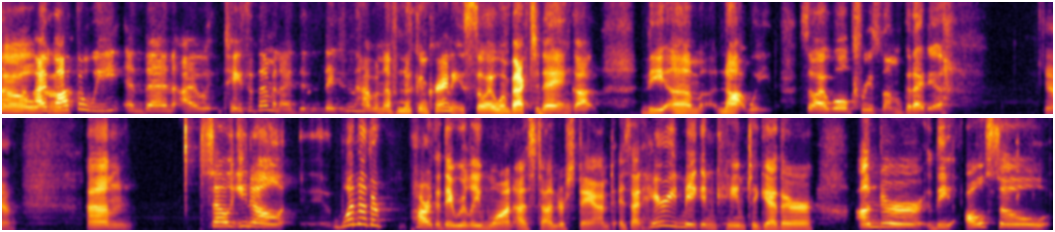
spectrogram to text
so Um, I um, bought the wheat and then I w- tasted them and I didn't. They didn't have enough nook and crannies, so I went back today and got the um not wheat. So I will freeze them. Good idea. Yeah. Um, so you know, one other part that they really want us to understand is that Harry and Meghan came together under the also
